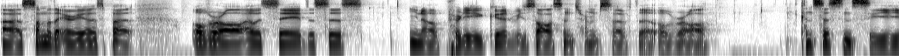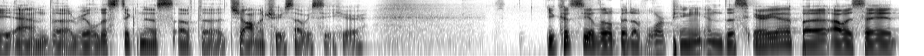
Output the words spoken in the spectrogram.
uh, some of the areas, but overall I would say this is you know, pretty good results in terms of the overall consistency and the realisticness of the geometries that we see here. You could see a little bit of warping in this area, but I would say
